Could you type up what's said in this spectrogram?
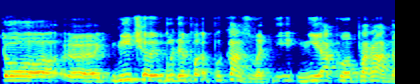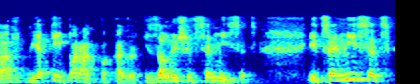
то е, нічого буде показувати, ні, ніякого параду. Аж який парад показувати? І залишився місяць. І це місяць,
